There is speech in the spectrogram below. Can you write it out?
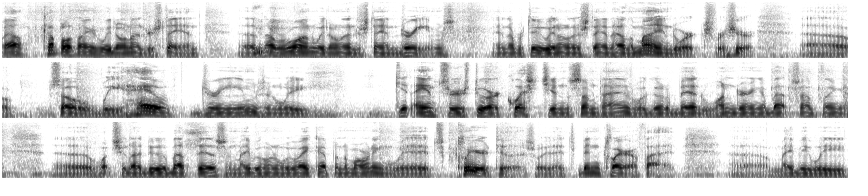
Well, a couple of things we don't understand. Uh, number one, we don't understand dreams, and number two, we don't understand how the mind works for sure. Uh, so we have dreams and we get answers to our questions sometimes. We'll go to bed wondering about something. Uh, what should I do about this? And maybe when we wake up in the morning, we, it's clear to us. We, it's been clarified. Uh, maybe we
